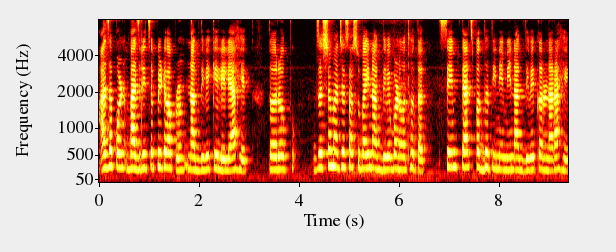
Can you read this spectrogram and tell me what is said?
आज आपण बाजरीचं पीठ वापरून नागदिवे केलेले आहेत. तर पु- जशा माझ्या सासूबाई नागदिवे बनवत होतात सेम त्याच पद्धतीने मी नागदिवे करणार आहे.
